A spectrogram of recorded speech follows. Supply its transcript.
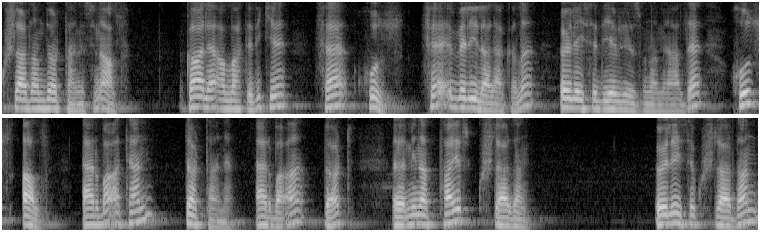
kuşlardan dört tanesini al. Gale Allah dedi ki fe huz. Fe evveliyle alakalı. Öyleyse diyebiliriz buna mealde. Huz al. Erbaaten dört tane. Erbaa dört. E, minat tayr kuşlardan. Öyleyse kuşlardan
